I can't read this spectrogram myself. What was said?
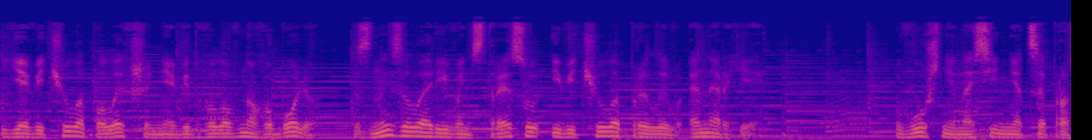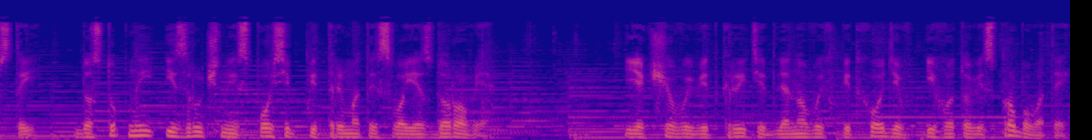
Я відчула полегшення від головного болю, знизила рівень стресу і відчула прилив енергії. Вушні насіння це простий, доступний і зручний спосіб підтримати своє здоров'я. Якщо ви відкриті для нових підходів і готові спробувати,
